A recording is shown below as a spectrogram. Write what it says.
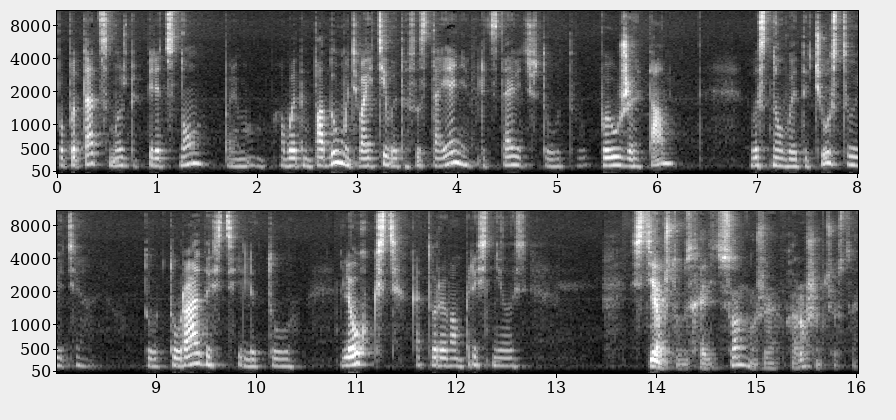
попытаться, может быть, перед сном прям об этом подумать, войти в это состояние, представить, что вот вы уже там, вы снова это чувствуете, ту, ту радость или ту легкость, которая вам приснилась. С тем, чтобы заходить в сон уже в хорошем чувстве.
